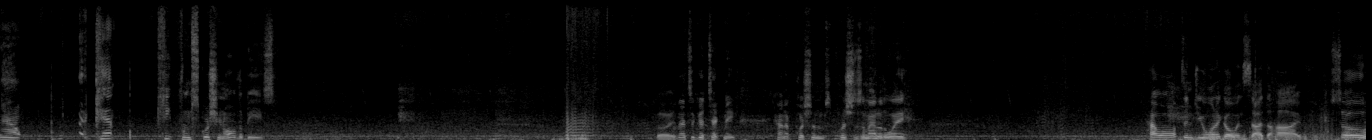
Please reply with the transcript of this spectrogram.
Now, I can't keep from squishing all the bees. But well, that's a good technique. Kind of push them, pushes them out of the way. How often do you want to go inside the hive? So,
